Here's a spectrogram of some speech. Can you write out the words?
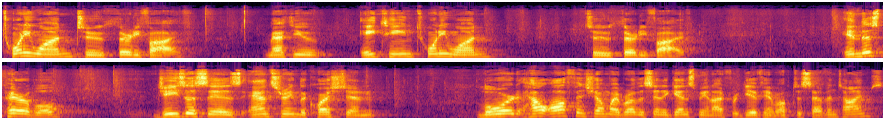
21 to 35. Matthew 18, 21 to 35. In this parable, Jesus is answering the question Lord, how often shall my brother sin against me and I forgive him? Up to seven times?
